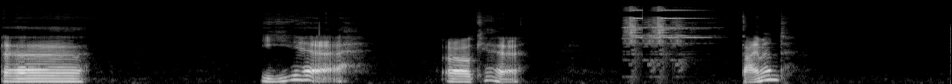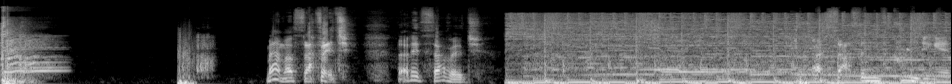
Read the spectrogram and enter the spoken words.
Uh, yeah. Okay. Diamond? Man, that's savage. That is savage. Assassin's Creeding it.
